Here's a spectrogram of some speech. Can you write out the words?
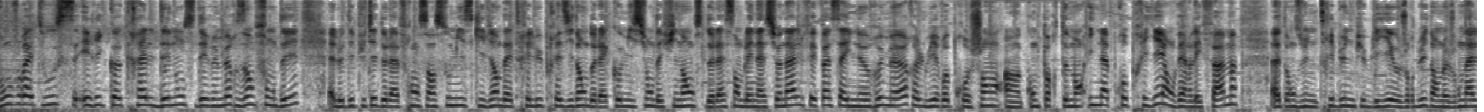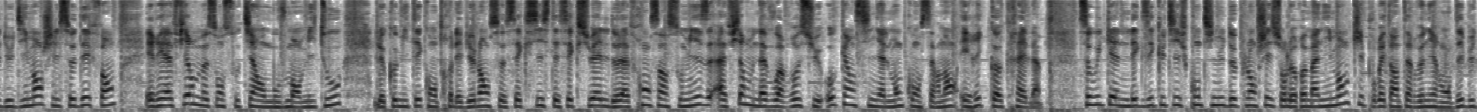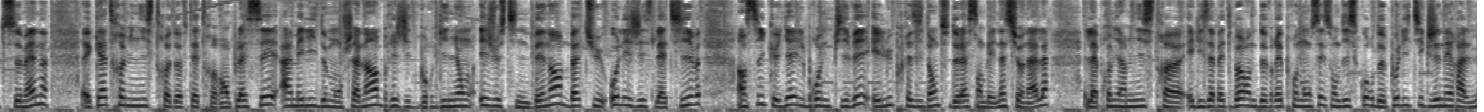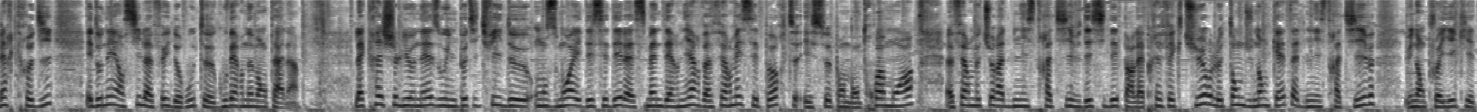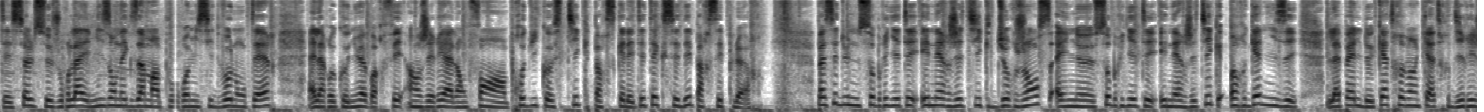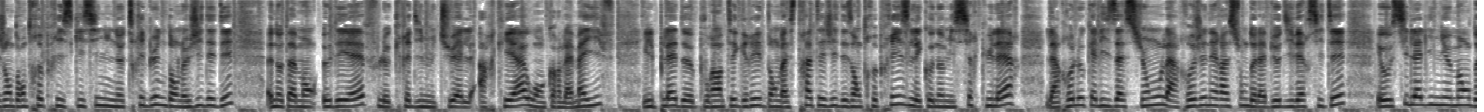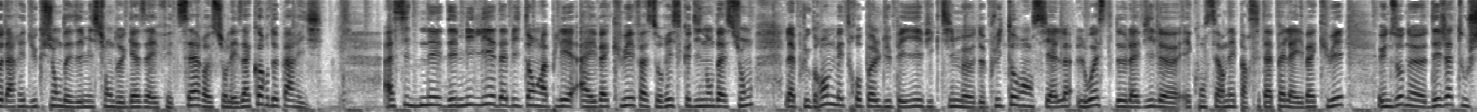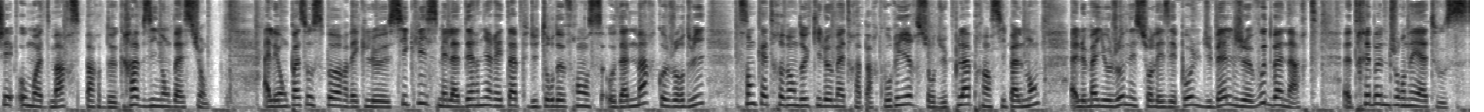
Bonjour à tous. Éric Coquerel dénonce des rumeurs infondées. Le député de la France Insoumise qui vient d'être élu président de la commission des finances de l'Assemblée nationale fait face à une rumeur lui reprochant un comportement inapproprié envers les femmes. Dans une tribune publiée aujourd'hui dans le journal du dimanche, il se défend et réaffirme son soutien au mouvement MeToo. Le comité contre les violences sexistes et sexuelles de la France Insoumise affirme n'avoir reçu aucun signalement concernant Éric Coquerel. Ce week-end, l'exécutif continue de plancher sur le remaniement qui pourrait intervenir en début de semaine Quatre ministres doivent être remplacés. Amélie de Montchalin, Brigitte Bourguignon et Justine Bénin, battues aux législatives, ainsi que Yael Braun-Pivet, élue présidente de l'Assemblée nationale. La première ministre Elisabeth Borne devrait prononcer son discours de politique générale mercredi et donner ainsi la feuille de route gouvernementale. La crèche lyonnaise où une petite fille de 11 mois est décédée la semaine dernière va fermer ses portes et ce pendant trois mois. Fermeture administrative décidée par la préfecture le temps d'une enquête administrative. Une employée qui était seule ce jour-là est mise en examen pour homicide volontaire. Elle a reconnu avoir fait ingérer à l'enfant un produit caustique parce qu'elle était excédée par ses pleurs. Passer d'une sobriété énergétique d'urgence à une sobriété énergétique organisée. L'appel de 84 dirigeants d'entreprises qui signent une tribune dans le JDD, notamment EDF, le Crédit Mutuel Arkea ou encore la Maïf. Ils plaident pour intégrer dans la stratégie des entreprises l'économie circulaire, la relocalisation, la régénération de la biodiversité et aussi l'alignement de la réduction des émissions de gaz à effet de serre sur les accords de Paris. À Sydney, des milliers d'habitants appelés à évacuer face au risque d'inondation. La plus grande métropole du pays est victime de pluies torrentielles. L'ouest de la ville est concerné par cet appel à évacuer, une zone déjà touchée au mois de mars par de graves inondations. Allez, on passe au sport avec le cyclisme et la dernière étape du Tour de France au Danemark aujourd'hui. 182 km à parcourir sur du plat principalement. Le maillot jaune est sur les épaules du Belge Wout van Aert. Très bonne journée à tous.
